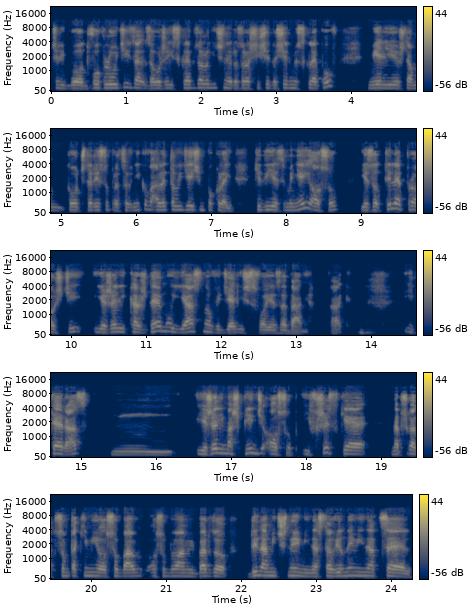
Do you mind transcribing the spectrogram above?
czyli było dwóch ludzi, założyli sklep zoologiczny, rozrośli się do siedmiu sklepów, mieli już tam około 400 pracowników, ale to widzieliśmy po kolei. Kiedy jest mniej osób, jest o tyle prościej, jeżeli każdemu jasno wydzielisz swoje zadania. Tak? I teraz, mm, jeżeli masz pięć osób i wszystkie na przykład są takimi osobami, osobami bardzo dynamicznymi, nastawionymi na cel,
